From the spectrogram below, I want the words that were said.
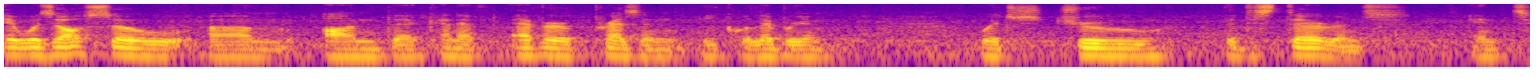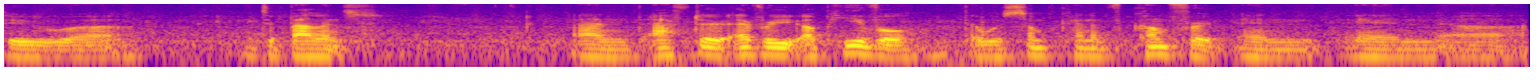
it was also um, on the kind of ever-present equilibrium, which drew the disturbance into, uh, into balance. And after every upheaval, there was some kind of comfort in, in uh,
